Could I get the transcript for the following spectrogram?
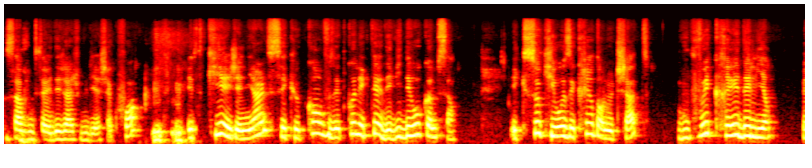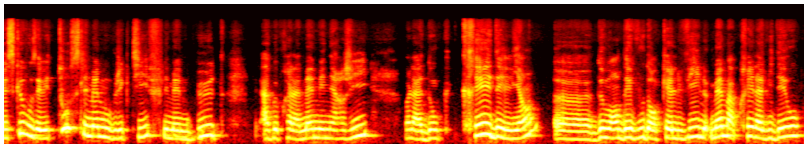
Ça, vous le savez déjà, je vous le dis à chaque fois. Et ce qui est génial, c'est que quand vous êtes connecté à des vidéos comme ça, et que ceux qui osent écrire dans le chat, vous pouvez créer des liens. Parce que vous avez tous les mêmes objectifs, les mêmes buts, à peu près la même énergie. Voilà, donc créez des liens. Euh, Demandez-vous dans quelle ville, même après la vidéo.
